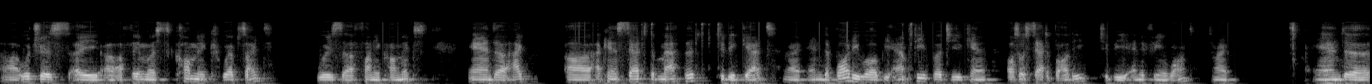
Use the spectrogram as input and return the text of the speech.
uh, which is a, a, famous comic website with uh, funny comics, and uh, I uh, I can set the method to be get, right, and the body will be empty, but you can also set body to be anything you want, right, and uh,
